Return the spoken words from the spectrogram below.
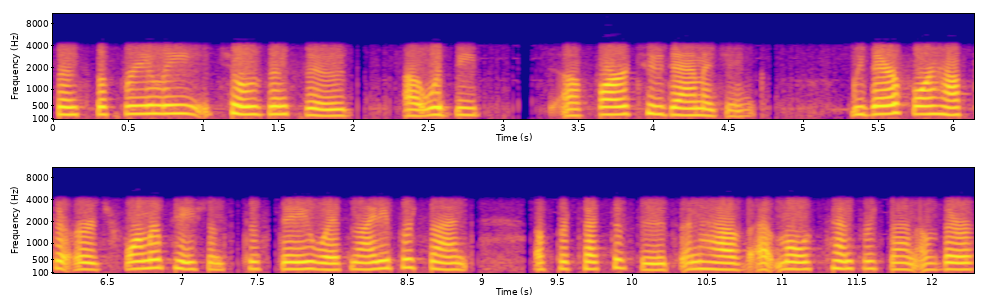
since the freely chosen foods uh, would be uh, far too damaging. We therefore have to urge former patients to stay with 90% of protective foods and have at most 10% of their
